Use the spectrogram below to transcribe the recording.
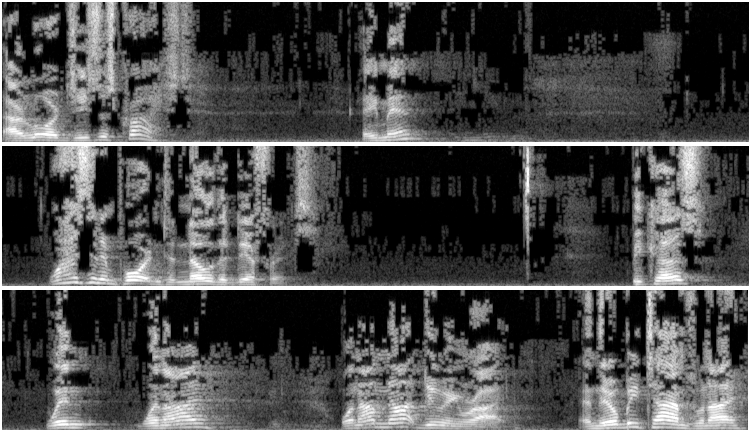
our Lord Jesus Christ. Amen. Why is it important to know the difference? Because when when I when I'm not doing right, and there'll be times when I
